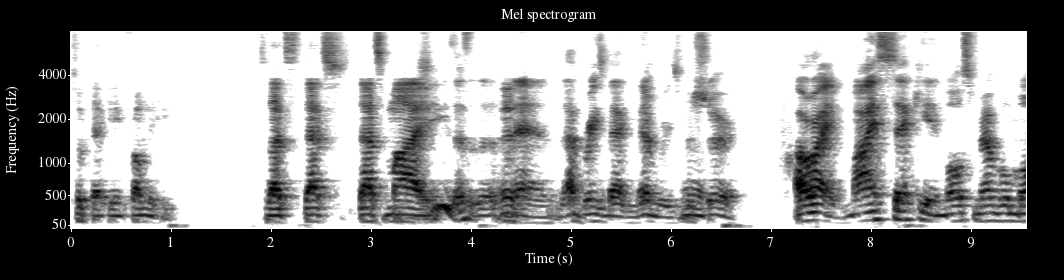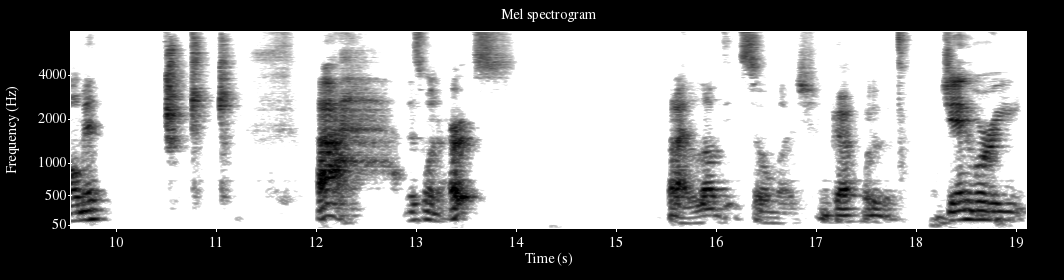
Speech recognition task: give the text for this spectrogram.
took that game from the Heat. So that's that's that's my Jeez, that's a, Yeah. man. That brings back memories for Yeah. sure. All right, my second most memorable moment. Ah, this one hurts, but I loved it so much. okay. What is it? January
